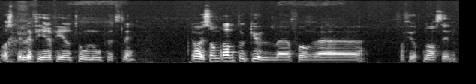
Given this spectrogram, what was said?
å spille 4-4-2 nå plutselig? Det var jo sånn Brann tok gull eh, for, eh, for 14 år siden.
